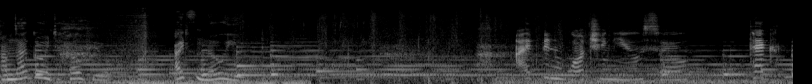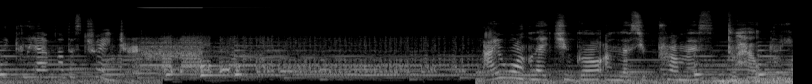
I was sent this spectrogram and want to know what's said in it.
I'm not going to help you. I don't know you. I've been watching you, so technically I'm not a stranger. I won't let you go unless you promise to help me.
